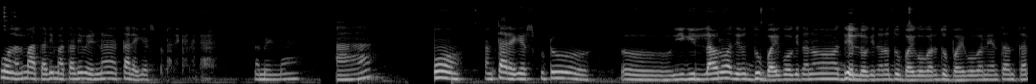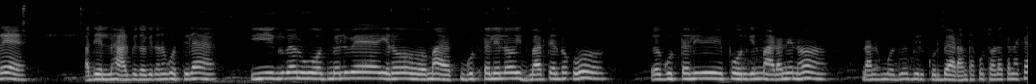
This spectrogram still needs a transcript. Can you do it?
ಫೋನಲ್ಲಿ ಮಾತಾಡಿ ಮಾತಾಡಿ ಎಣ್ಣ ತಲೆಗೆಡ್ಸ್ಬಿಟ್ಟಾರೆ ಕನಕ ನಮ್ಮ ಎಣ್ಣ. ಹ್ಞೂ ಅಂತ ತಲೆಗೆಡ್ಸ್ಬಿಟ್ಟು ಈಗ ಇಲ್ಲ ಅವನು ಅದೇನೋ ದುಬೈಗೆ ಹೋಗಿದ್ದಾನೋ ಅದೆಲ್ಲಿ ಹೋಗಿದ್ದಾನೋ ದುಬೈಗೆ ಹೋಗಾರ, ದುಬೈಗೆ ಹೋಗಾನೆ ಅಂತ ಅಂತಾರೆ. ಅದೆಲ್ಲ ಹಾಳು ಬಿದ್ದೋಗಿದ್ದಾನೋ ಗೊತ್ತಿಲ್ಲ. ಈಗಲೂ ನಾನು ಹೋದ್ಮೇಲೆ ಏನೋ ಮಾ ಗುಟ್ಟಲೆಲ್ಲೋ ಇದು ಮಾಡ್ತಿರ್ಬೇಕು ಇವಾಗ ಫೋನ್ ಫೋನ್ಗಿನ್ ಮಾಡೋನೇನೋ ನನಗೆ ಮದುವೆ ಬಿಲ್ಕುಲ್ ಬೇಡ ಅಂತ ಕೂತಾಳೆ ಕನಕ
